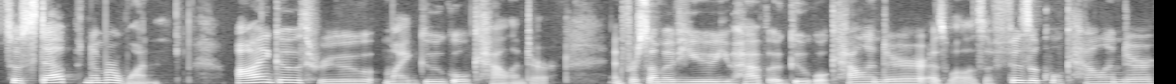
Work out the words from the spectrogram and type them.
So step number 1, I go through my Google Calendar. And for some of you, you have a Google Calendar as well as a physical calendar,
